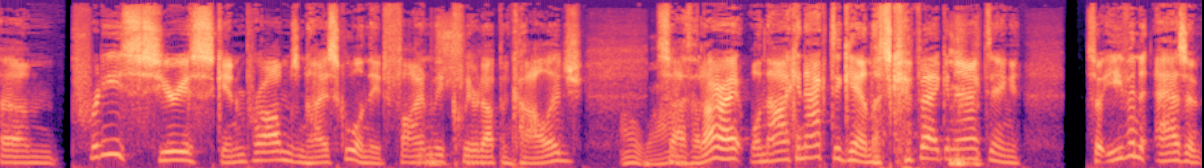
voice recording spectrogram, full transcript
um, pretty serious skin problems in high school, and they'd finally shit. cleared up in college. Oh wow. So I thought, all right, well now I can act again. Let's get back in acting. So even as a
